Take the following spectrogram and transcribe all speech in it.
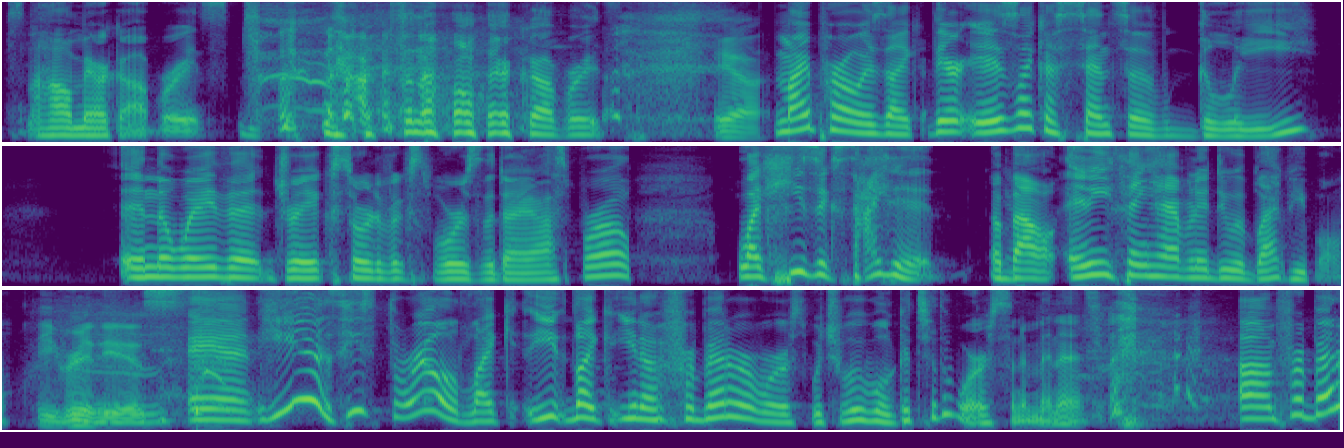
It's not how America operates. That's not how America operates. yeah. My pro is like there is like a sense of glee in the way that Drake sort of explores the diaspora. Like he's excited about anything having to do with black people. He really is. And he is. He's thrilled. Like, he, like you know, for better or worse, which we will get to the worst in a minute. um, for better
